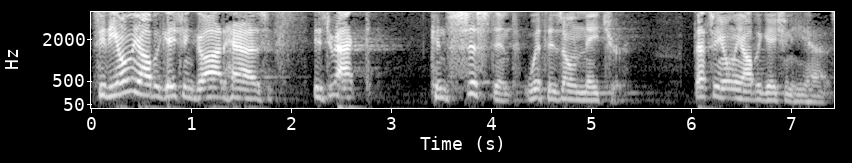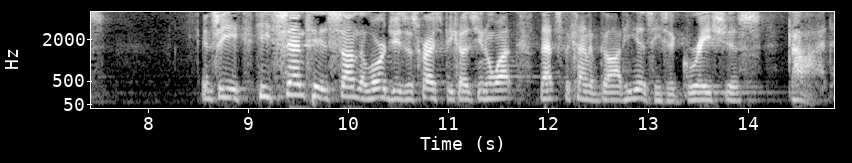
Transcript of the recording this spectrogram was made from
See, the only obligation God has is to act consistent with his own nature. That's the only obligation he has. And see, he sent his son, the Lord Jesus Christ, because you know what? That's the kind of God he is. He's a gracious God.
